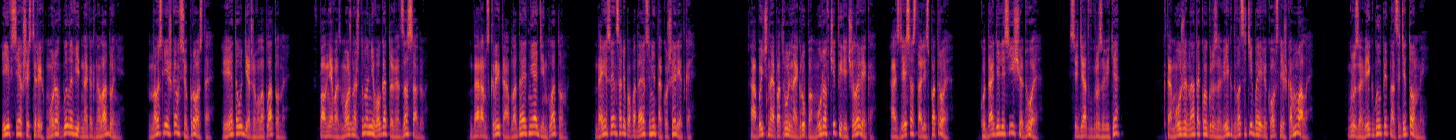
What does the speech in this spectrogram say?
и всех шестерых муров было видно как на ладони. Но слишком все просто, и это удерживало Платона. Вполне возможно, что на него готовят засаду. Даром скрыто обладает не один Платон. Да и сенсоры попадаются не так уж и редко. Обычная патрульная группа муров — четыре человека, а здесь остались по трое. Куда делись еще двое? Сидят в грузовике? К тому же на такой грузовик 20 боевиков слишком мало. Грузовик был 15-тонный,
